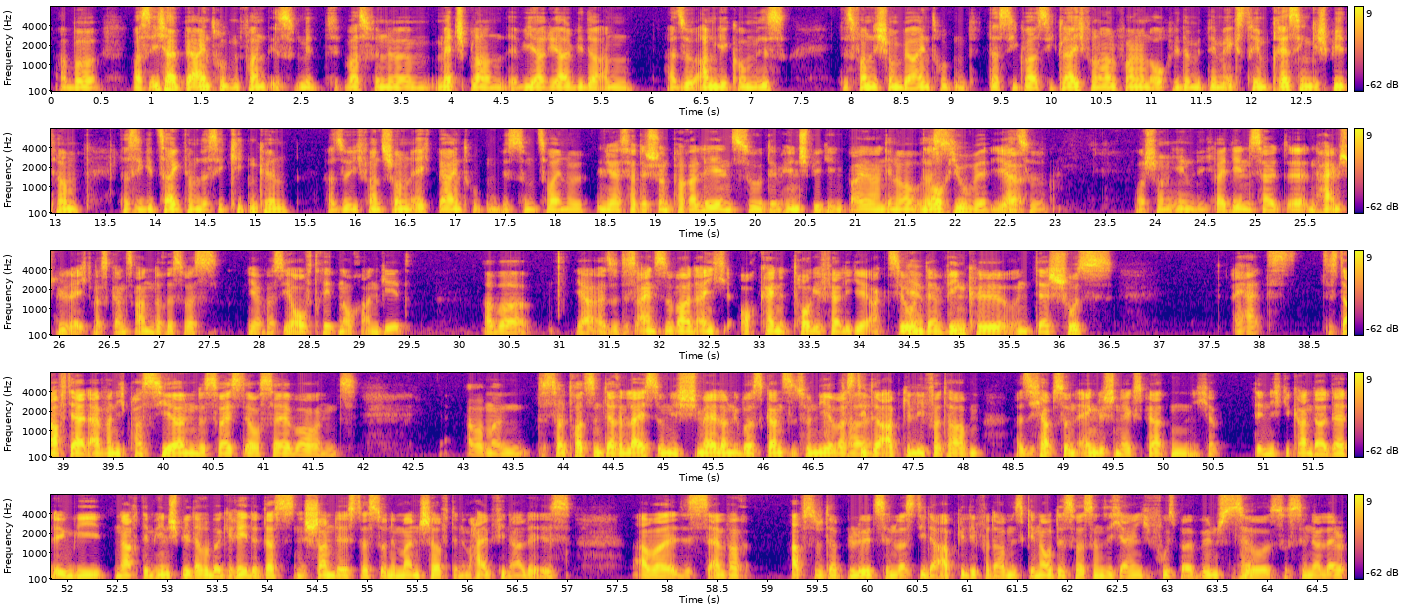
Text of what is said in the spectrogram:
Aber was ich halt beeindruckend fand, ist mit was für einem Matchplan Villarreal wieder an, also angekommen ist. Das fand ich schon beeindruckend, dass sie quasi gleich von Anfang an auch wieder mit dem extrem Pressing gespielt haben, dass sie gezeigt haben, dass sie kicken können. Also ich fand es schon echt beeindruckend bis zum 2-0. Ja, es hatte schon Parallelen zu dem Hinspiel gegen Bayern. Genau, und Das- auch Juve. ja. Also war schon ähnlich. Bei denen ist halt äh, ein Heimspiel echt was ganz anderes, was, ja, was ihr Auftreten auch angeht. Aber ja, also das Einzige war halt eigentlich auch keine torgefährliche Aktion. Nee. Der Winkel und der Schuss, ja, das, das darf dir halt einfach nicht passieren, das weißt du auch selber und aber man, das halt trotzdem deren Leistung nicht schmälern über das ganze Turnier, was Total. die da abgeliefert haben. Also ich habe so einen englischen Experten, ich habe den nicht gekannt, aber der hat irgendwie nach dem Hinspiel darüber geredet, dass es eine Schande ist, dass so eine Mannschaft in einem Halbfinale ist. Aber das ist einfach absoluter Blödsinn, was die da abgeliefert haben, ist genau das, was man sich eigentlich im Fußball wünscht, so, so Cinderella,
